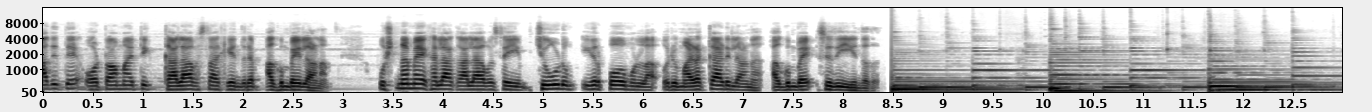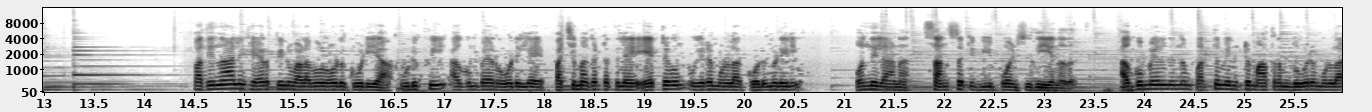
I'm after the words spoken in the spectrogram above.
ആദ്യത്തെ ഓട്ടോമാറ്റിക് കാലാവസ്ഥാ കേന്ദ്രം അഗുംബയിലാണ്. ഉഷ്ണമേഖലാ കാലാവസ്ഥയും ചൂടും ഈർപ്പവുമുള്ള ഒരു മഴക്കാടിലാണ് അഗുംബെ സ്ഥിതി ചെയ്യുന്നത്. പതിനാല് ഹെയർപിൻ വളവുകളോട് കൂടിയ ഉടുപ്പി അഗുംബെ റോഡിലെ പശ്ചിമഘട്ടത്തിലെ ഏറ്റവും ഉയരമുള്ള കൊടുമുടിയിൽ ഒന്നിലാണ് സൺസെറ്റ് വ്യൂ പോയിന്റ് സ്ഥിതി ചെയ്യുന്നത്. അഗുംബയിൽ നിന്നും പത്ത് മിനിറ്റ് മാത്രം ദൂരമുള്ള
